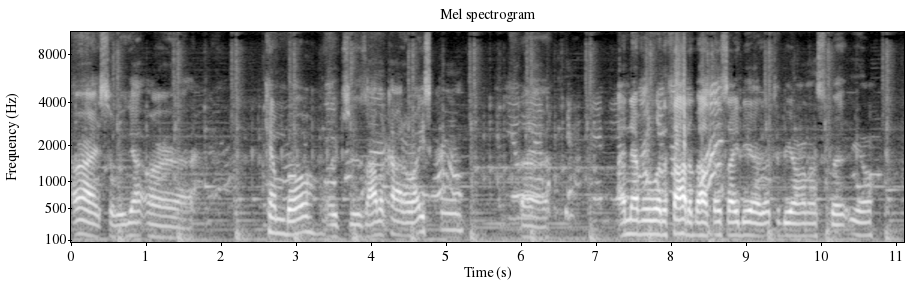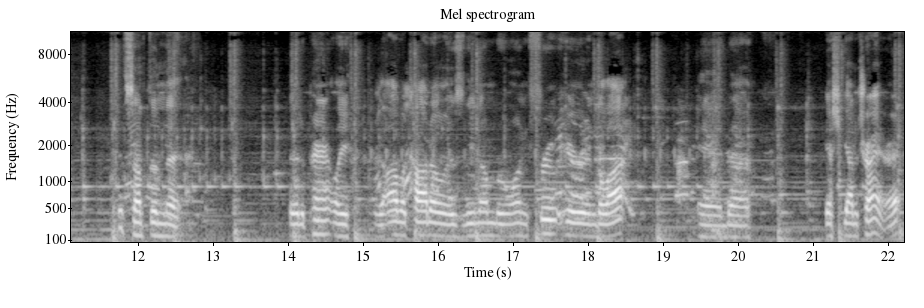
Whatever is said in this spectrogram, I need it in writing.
All right, so we got our uh, Kem Bo, which is avocado ice cream. Uh, I never would have thought about this idea, to be honest, but you know, it's something that that apparently the avocado is the number one fruit here in Dalat, and uh, guess you got to try it, right?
